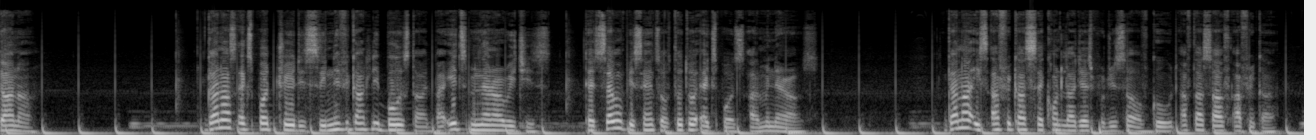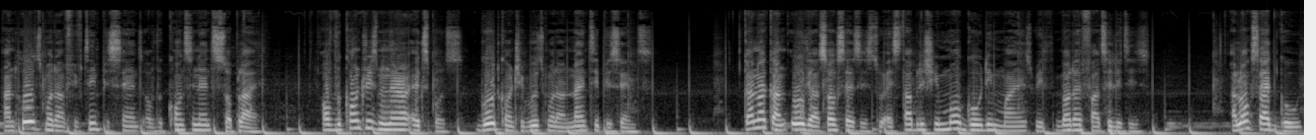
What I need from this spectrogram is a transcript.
Ghana Ghana's export trade is significantly bolstered by its mineral riches. 37% of total exports are minerals. Ghana is Africa's second largest producer of gold after South Africa and holds more than 15% of the continent's supply. Of the country's mineral exports, gold contributes more than 90%. Ghana can owe their successes to establishing more golden mines with modern facilities. Alongside gold,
